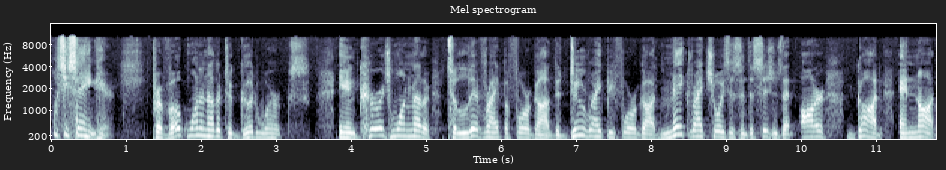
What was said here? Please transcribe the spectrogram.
What's he saying here? Provoke one another to good works Encourage one another to live right before God, to do right before God, make right choices and decisions that honor God and not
